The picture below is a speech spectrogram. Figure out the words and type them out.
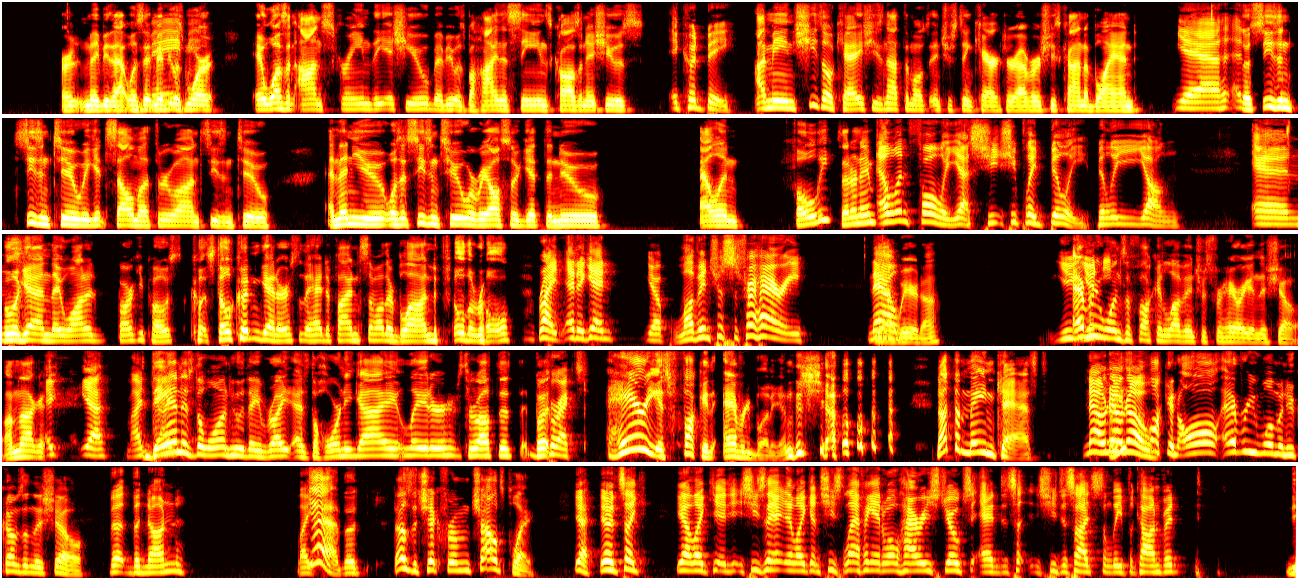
or maybe that was it. Maybe, it was more. It wasn't on screen the issue. Maybe it was behind the scenes causing issues. it could be. I mean, she's okay. She's not the most interesting character ever. She's kind of bland. Yeah. So season season two, we get Selma through on season two, and then you was it season two where we also get the new Ellen Foley? Is that her name? Ellen Foley, yes, she she played Billie, Billie Young, and Who again? They wanted Barky Post, cou- still couldn't get her, so they had to find some other blonde to fill the role. right, and again, yep, love interest for Harry. yeah, Now, weird, huh? you, you- Everyone's a fucking love interest for Harry in this show. I'm not gonna. I- yeah, I, Dan I- is the one who they write as the horny guy later throughout the. But correct. Harry is fucking everybody in this show. Not the main cast. No, no, no. Fucking all every woman who comes on this show. The the nun. Like yeah, the that was the chick from Child's Play. yeah, yeah. It's like yeah, like she's there, like, and she's laughing at all Harry's jokes, and she decides to leave the convent. Do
